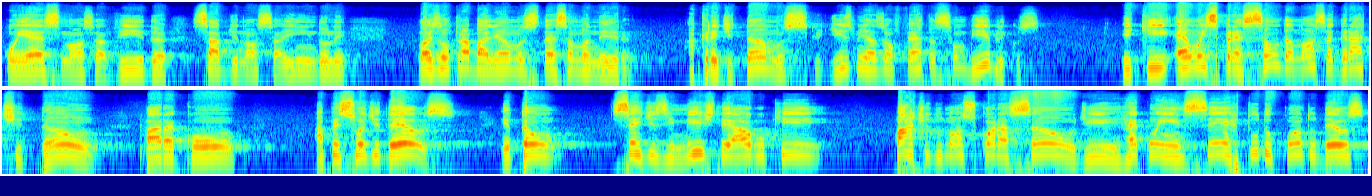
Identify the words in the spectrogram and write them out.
conhecem nossa vida, sabe de nossa índole. Nós não trabalhamos dessa maneira. Acreditamos que o dízimo e as ofertas são bíblicos e que é uma expressão da nossa gratidão para com a pessoa de Deus. Então, ser dizimista é algo que parte do nosso coração, de reconhecer tudo quanto Deus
